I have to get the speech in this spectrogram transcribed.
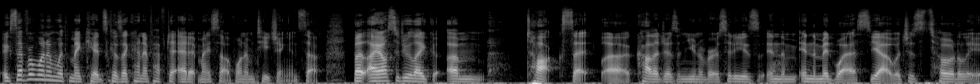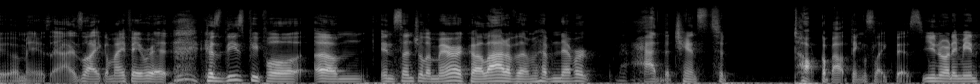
Except for when I'm with my kids because I kind of have to edit myself when I'm teaching and stuff. But I also do like um talks at uh, colleges and universities in the in the Midwest. Yeah, which is totally amazing. It's like my favorite because these people um, in Central America, a lot of them have never had the chance to talk about things like this. You know what I mean?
